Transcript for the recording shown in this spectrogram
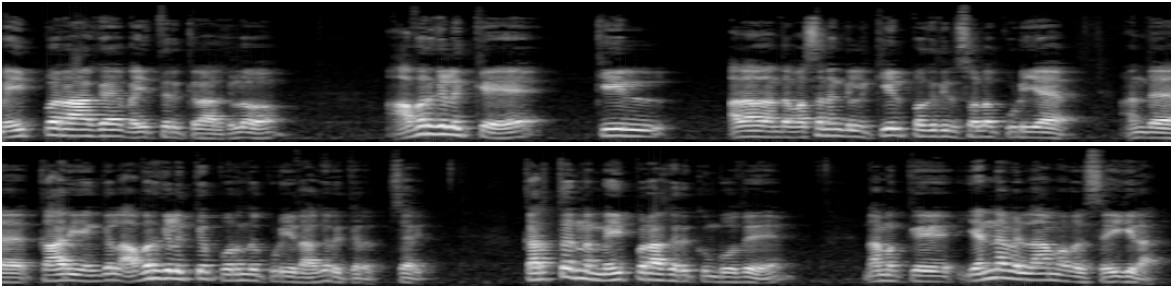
மெய்ப்பராக வைத்திருக்கிறார்களோ? அவர்களுக்கே கீழ் அதாவது அந்த வசனங்கள் கீழ்ப்பகுதியில் சொல்லக்கூடிய அந்த காரியங்கள் அவர்களுக்கே பொருந்தக்கூடியதாக இருக்கிறது. சரி. கர்த்தர் நம் மெய்ப்பராக இருக்கும்போது நமக்கு என்னவெல்லாம் அவர் செய்கிறார்?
